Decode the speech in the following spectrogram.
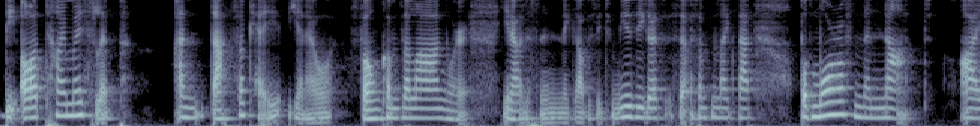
The odd time I slip, and that's okay you know phone comes along or you know listening like obviously to music or something like that but more often than not i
